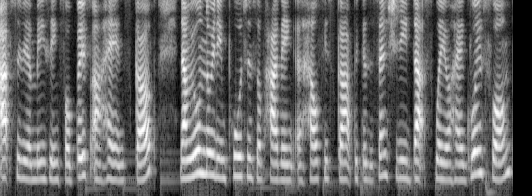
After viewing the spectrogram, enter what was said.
absolutely amazing for both our hair and scalp. Now we all know the importance of having a healthy scalp because essentially that's where your hair grows from.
